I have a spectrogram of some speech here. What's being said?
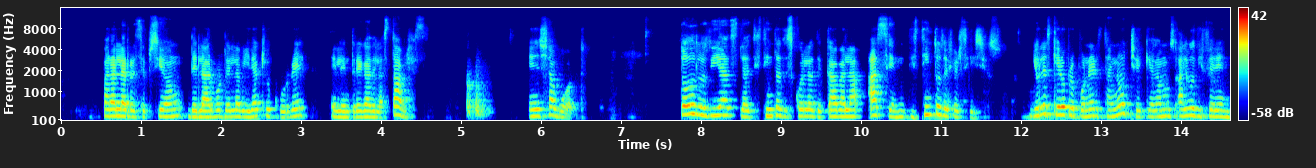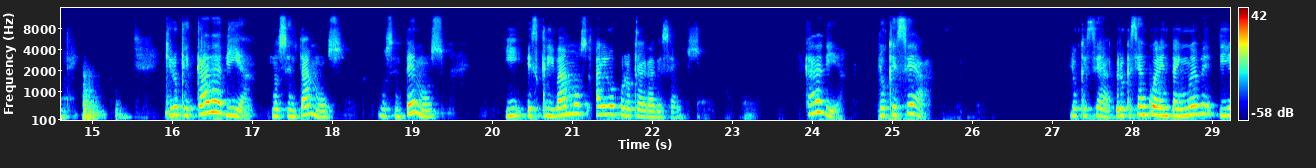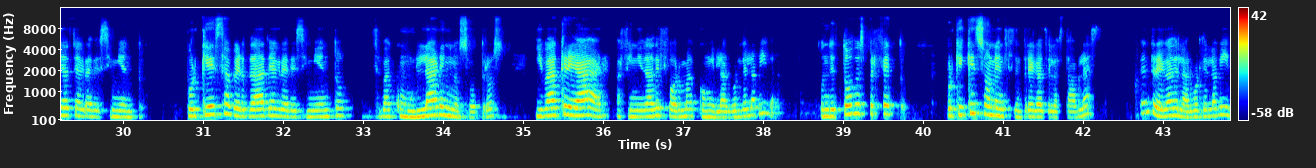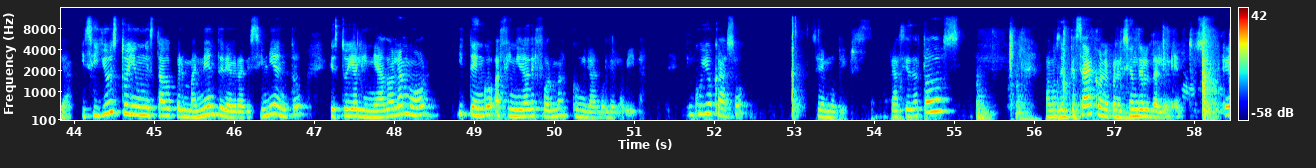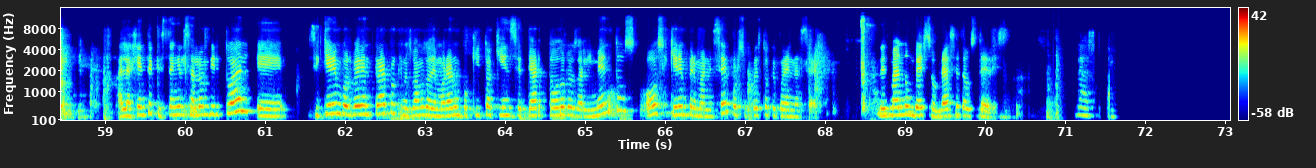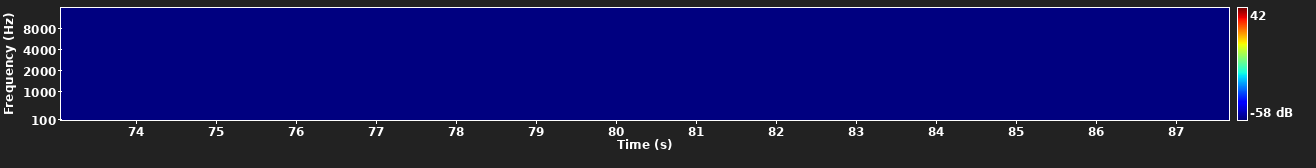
para la recepción del árbol de la vida que ocurre en la entrega de las tablas. En Shavuot, todos los días las distintas escuelas de Cábala hacen distintos ejercicios. Yo les quiero proponer esta noche que hagamos algo diferente. Quiero que cada día nos sentamos, nos sentemos y escribamos algo por lo que agradecemos. Cada día lo que sea, lo que sea, pero que sean 49 días de agradecimiento, porque esa verdad de agradecimiento se va a acumular en nosotros y va a crear afinidad de forma con el árbol de la vida, donde todo es perfecto. Porque ¿qué son las entregas de las tablas? La entrega del árbol de la vida. Y si yo estoy en un estado permanente de agradecimiento, estoy alineado al amor y tengo afinidad de forma con el árbol de la vida, en cuyo caso seremos libres. Gracias a todos. Vamos a empezar con la conexión de los alimentos. A la gente que está en el salón virtual, eh, si quieren volver a entrar porque nos vamos a demorar un poquito aquí en setear todos los alimentos o si quieren permanecer, por supuesto que pueden hacer. Les mando un beso. Gracias a ustedes. Gracias.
